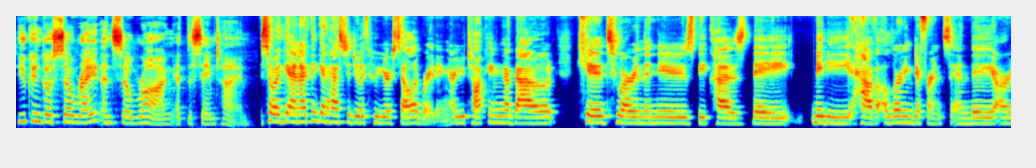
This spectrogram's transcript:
you can go so right and so wrong at the same time? So again, I think it has to do with who you're celebrating. Are you talking about kids who are in the news because they maybe have a learning difference and they are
